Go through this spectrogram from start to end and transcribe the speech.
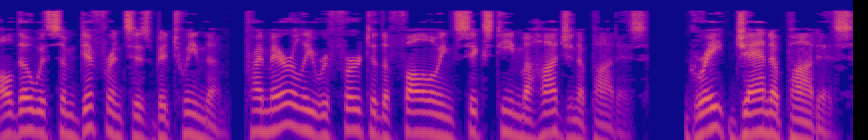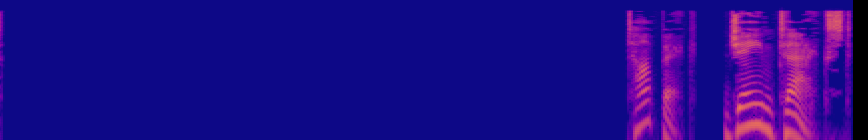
although with some differences between them, primarily refer to the following 16 Mahajanapadas, great Janapadas. Jain text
